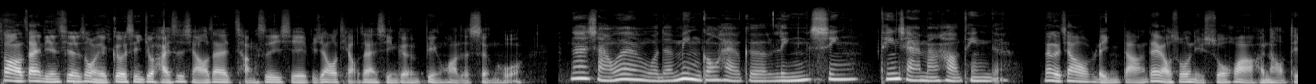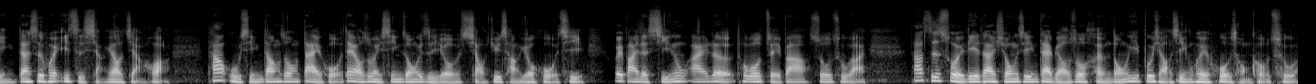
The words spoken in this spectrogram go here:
通常在年轻的时候，你的个性就还是想要再尝试一些比较有挑战性跟变化的生活。那想问我的命宫还有个铃星，听起来蛮好听的。那个叫铃铛，代表说你说话很好听，但是会一直想要讲话。它五行当中带火，代表说你心中一直有小剧场，有火气，会把你的喜怒哀乐透过嘴巴说出来。它之所以列在凶星，代表说很容易不小心会祸从口出。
